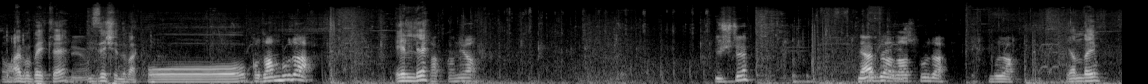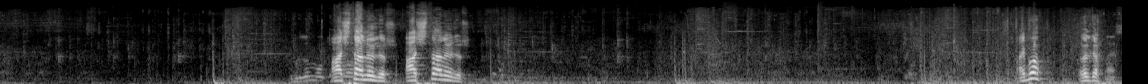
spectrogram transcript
Tamam. Aybo bekle. Duruyor. İzle şimdi bak. Hop. Adam burada. 50. Saklanıyor. Düştü. Nerede? Burada last burada. Burada. Yanındayım. Vurdum 30 Açtan ölür. Açtan ölür. Aybo. Öldü. Nice.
